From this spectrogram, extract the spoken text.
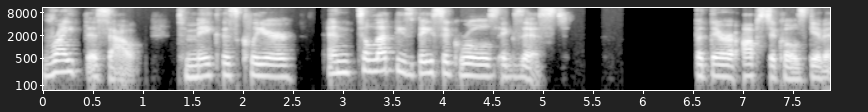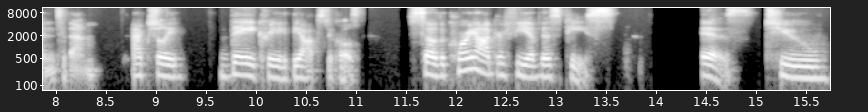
write this out, to make this clear, and to let these basic rules exist. But there are obstacles given to them. Actually, they create the obstacles. So the choreography of this piece is to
